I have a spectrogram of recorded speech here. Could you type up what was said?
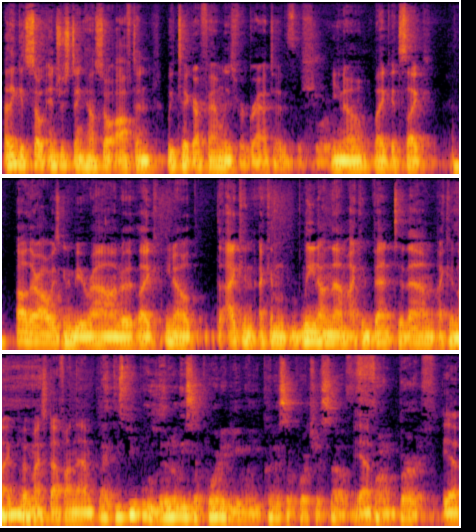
I think it's so interesting how so often we take our families for granted. for sure. You know, like it's like, oh, they're always going to be around, or like you know, I can I can lean on them, I can vent to them, I can like put my stuff on them. Like these people literally supported you when you couldn't support yourself Yeah. from birth. Yeah,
